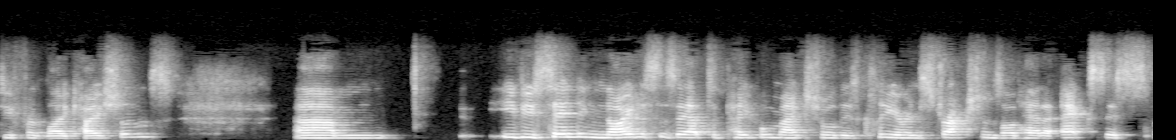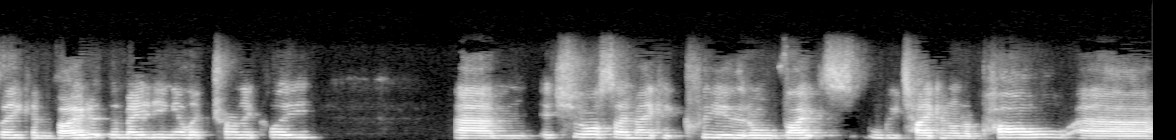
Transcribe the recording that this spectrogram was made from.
different locations. Um, if you're sending notices out to people, make sure there's clear instructions on how to access, speak and vote at the meeting electronically. Um, it should also make it clear that all votes will be taken on a poll, uh,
